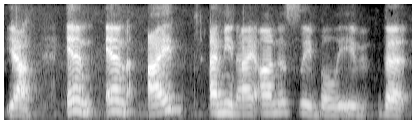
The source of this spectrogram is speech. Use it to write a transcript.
Yeah. And and I I mean I honestly believe that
